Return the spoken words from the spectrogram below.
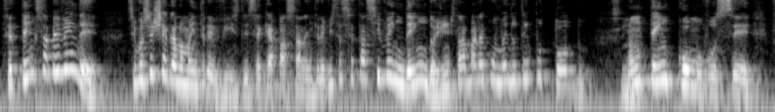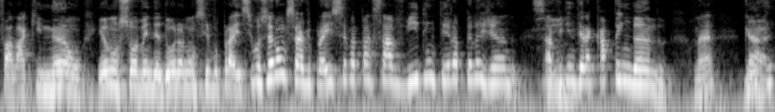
Você tem que saber vender. Se você chega numa entrevista e você quer passar na entrevista, você está se vendendo. A gente trabalha com venda o tempo todo. Sim. Não tem como você falar que não, eu não sou vendedor, eu não sirvo para isso. Se você não serve para isso, você vai passar a vida inteira pelejando, Sim. a vida inteira capengando, né? Cara,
